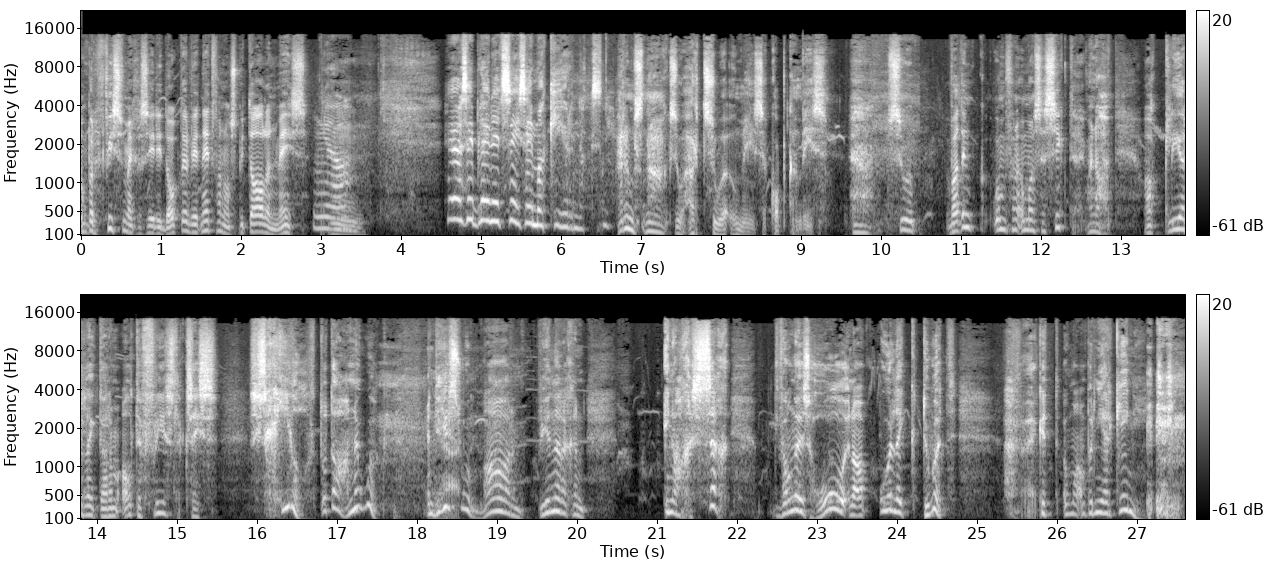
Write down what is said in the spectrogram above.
amper vies vir my gesê die dokter weet net van hospitaal en mes. Ja. Ja, sy bly net sê sy markeer niks nie. Waarom snaaks so hard so 'n ou mens se kop kan wees? So, wat dink oom van ouma se siekte? Ek bedoel, haar, haar kleur lyk darm al te vreeslik. Sy's sy's geel tot haar hande ook. En die ja. is so maar en benerig en en haar gesig, die wange is hol en haar oë lyk dood. Ek het ouma amper nie herken nie.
